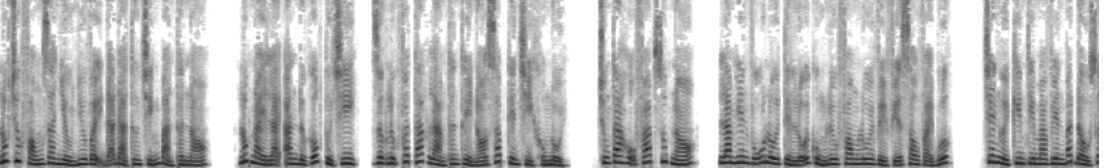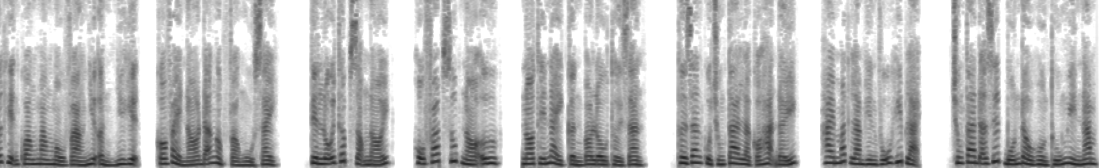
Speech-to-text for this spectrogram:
Lúc trước phóng ra nhiều như vậy đã đả thương chính bản thân nó. Lúc này lại ăn được gốc tử chi, dược lực phát tác làm thân thể nó sắp kiên trì không nổi. Chúng ta hộ pháp giúp nó. Lam Hiên Vũ lôi tiền lỗi cùng Lưu Phong lui về phía sau vài bước. Trên người Kim Ti Ma Viên bắt đầu xuất hiện quang mang màu vàng như ẩn như hiện, có vẻ nó đã ngập vào ngủ say. Tiền lỗi thấp giọng nói, hộ pháp giúp nó ư, nó thế này cần bao lâu thời gian? Thời gian của chúng ta là có hạn đấy. Hai mắt Lam Hiên Vũ híp lại. Chúng ta đã giết bốn đầu hồn thú nghìn năm,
